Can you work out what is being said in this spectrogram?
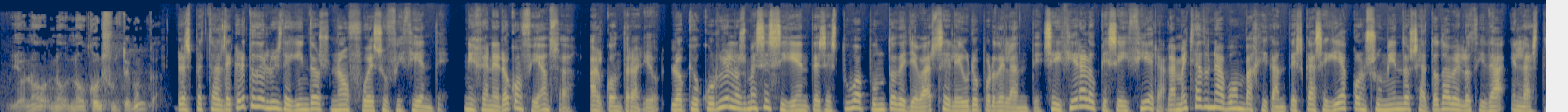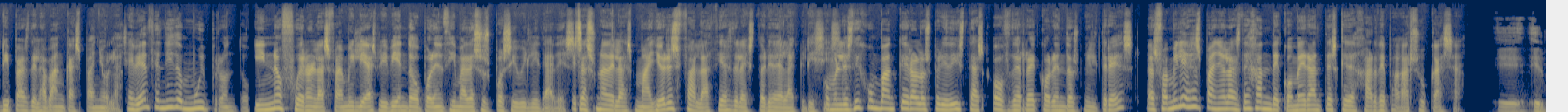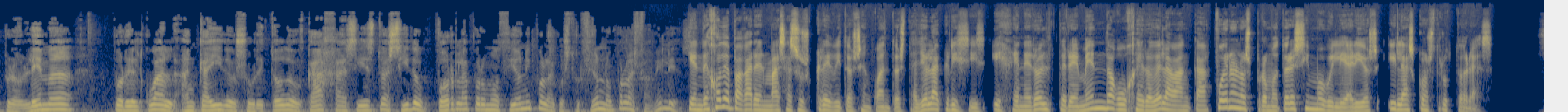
yo no, consulté nunca. Respecto al decreto de Luis de Guindos no fue suficiente, ni generó confianza. Al contrario, lo que ocurrió en los meses siguientes estuvo a punto de llevarse el euro por delante. Se hiciera lo que se hiciera, la mecha de una bomba gigantesca seguía consumiéndose a toda velocidad en las tripas de la banca española. Se había encendido muy pronto y no fueron las familias viviendo por encima de sus posibilidades. Esa es una de las mayores falacias de la historia de la crisis. Como les dijo un banquero a los periodistas off the record en 2003, las familias españolas dejan de comer antes que dejar de pagar su casa. Eh, el problema por el cual han caído sobre todo cajas y esto ha sido por la promoción y por la construcción, no por las familias. Quien dejó de pagar en masa sus créditos en cuanto estalló la crisis y generó el tremendo agujero de la banca fueron los promotores inmobiliarios y las constructoras.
